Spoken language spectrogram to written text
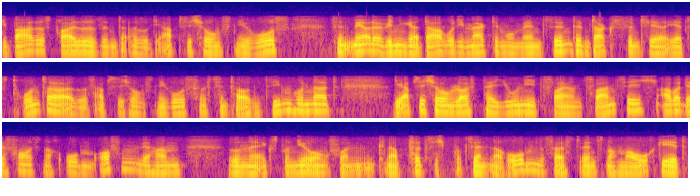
Die Basispreise sind, also die Absicherungsniveaus, sind mehr oder weniger da, wo die Märkte im Moment sind. Im DAX sind wir jetzt drunter, also das Absicherungsniveau ist 15.700. Die Absicherung läuft per Juni 22, aber der Fonds ist nach oben offen. Wir haben so eine Exponierung von knapp 40 Prozent nach oben. Das heißt, wenn es nochmal hochgeht,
